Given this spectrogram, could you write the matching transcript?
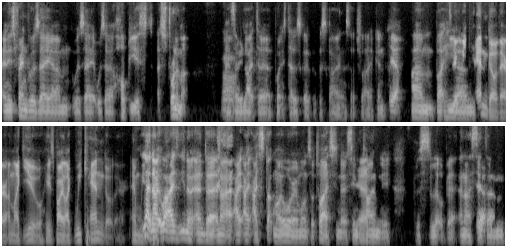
And his friend was a um, was a was a hobbyist astronomer, and Uh-huh. so he liked to point his telescope at the sky and such like. And Yeah. um, but he Say, um, we can go there, unlike you. He's probably like, we can go there, and we yeah, no, well, I, you know, and uh, and I, I, I- I stuck my oar in once or twice. You know, it seemed Yeah. timely, just a little bit. And I said, um,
